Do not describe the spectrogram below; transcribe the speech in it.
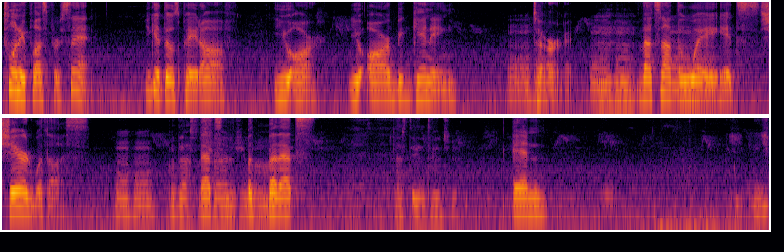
20 plus percent, you get those paid off. You are you are beginning to mm-hmm. earn it. Mm-hmm. That's not the way mm-hmm. it's shared with us. But that's the That's strategy. but but that's that's the intention. and you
